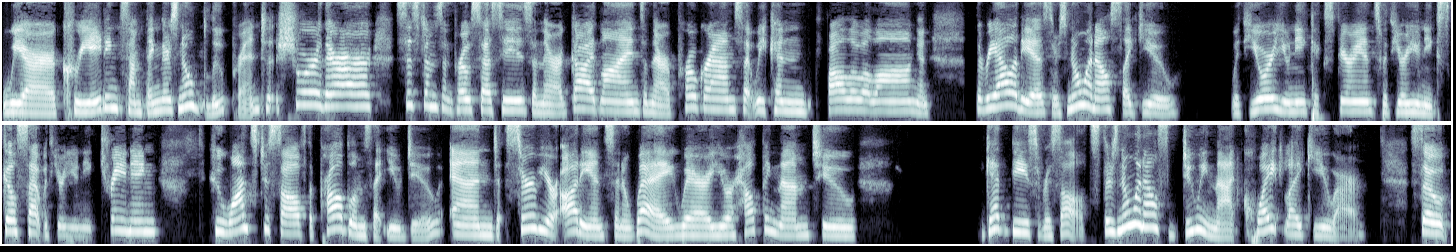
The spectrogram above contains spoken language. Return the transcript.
we are creating something. There's no blueprint. Sure, there are systems and processes, and there are guidelines, and there are programs that we can follow along. And the reality is, there's no one else like you with your unique experience, with your unique skill set, with your unique training who wants to solve the problems that you do and serve your audience in a way where you're helping them to get these results. There's no one else doing that quite like you are. So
